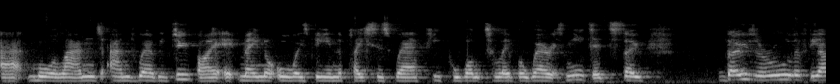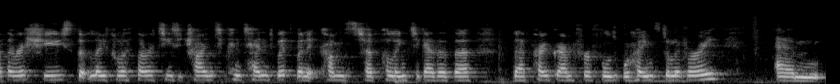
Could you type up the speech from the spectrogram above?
uh, more land and where we do buy it, it may not always be in the places where people want to live or where it's needed. So those are all of the other issues that local authorities are trying to contend with when it comes to pulling together the, their programme for affordable homes delivery. Um,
